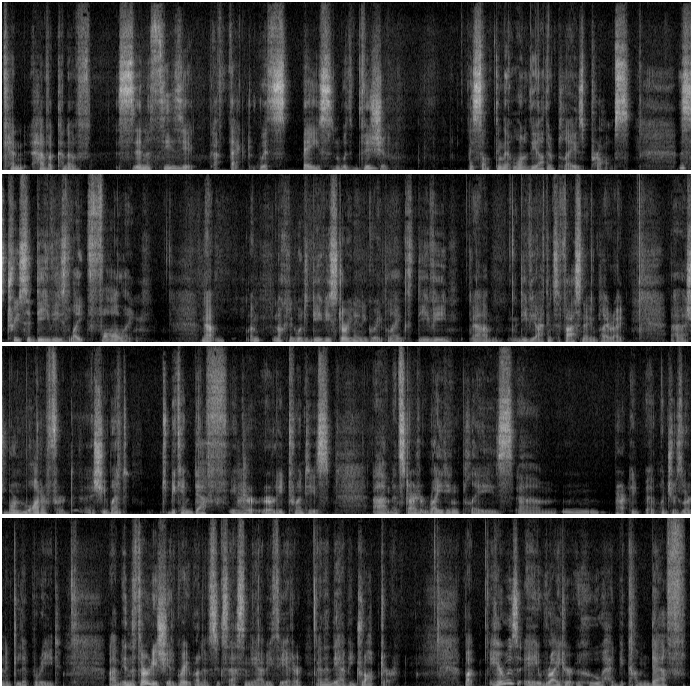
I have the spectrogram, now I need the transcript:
can have a kind of synesthesic effect with space and with vision is something that one of the other plays prompts. This is Teresa Deevy's Light Falling. Now, I'm not going to go into Deevy's story in any great length. Deevy, um, Deevy, I think, is a fascinating playwright. Uh, she was born in Waterford. She went, she became deaf in her early 20s um, and started writing plays um, partly when she was learning to lip read. Um, in the 30s, she had a great run of success in the Abbey Theatre, and then the Abbey dropped her. But here was a writer who had become deaf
